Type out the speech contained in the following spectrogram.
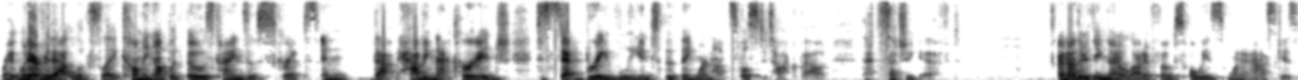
Right? Whatever that looks like, coming up with those kinds of scripts and that having that courage to step bravely into the thing we're not supposed to talk about. That's such a gift. Another thing that a lot of folks always want to ask is,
